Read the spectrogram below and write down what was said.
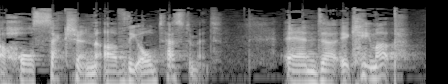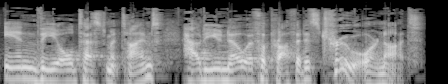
a whole section of the Old Testament. And uh, it came up in the Old Testament times. How do you know if a prophet is true or not?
